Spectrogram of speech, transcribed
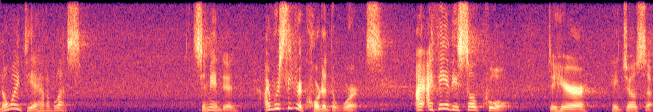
no idea how to bless. Simeon did. I wish they recorded the words. I, I think it'd be so cool to hear, hey, Joseph,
